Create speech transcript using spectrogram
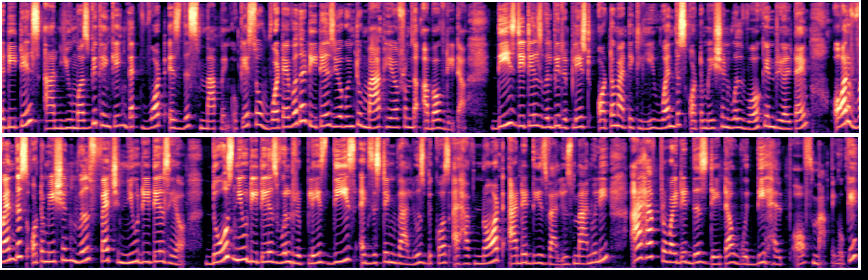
the details and you must be thinking that what is this mapping? Okay? So whatever the details you are going to map here from the above data these details will be replaced automatically when this automation will work in real time or when this automation will fetch new details here. Those new details will replace these existing values because i have not added these values manually. I have provided this data with the help of mapping okay?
